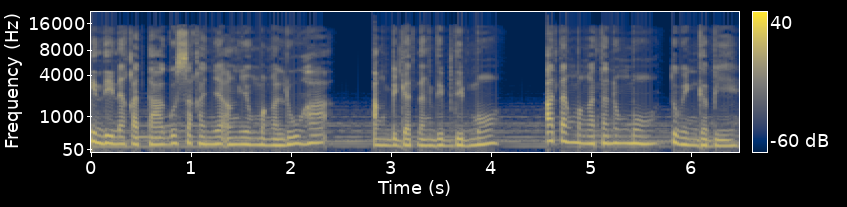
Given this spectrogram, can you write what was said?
Hindi nakatago sa Kanya ang iyong mga luha, ang bigat ng dibdib mo, at ang mga tanong mo tuwing gabi.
